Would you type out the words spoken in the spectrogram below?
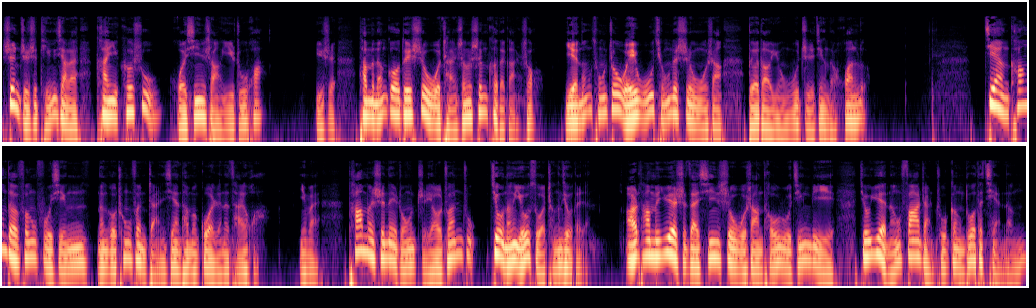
甚至是停下来看一棵树或欣赏一株花。于是，他们能够对事物产生深刻的感受，也能从周围无穷的事物上得到永无止境的欢乐。健康的丰富型能够充分展现他们过人的才华，因为。他们是那种只要专注就能有所成就的人，而他们越是在新事物上投入精力，就越能发展出更多的潜能，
